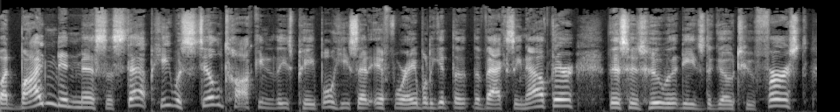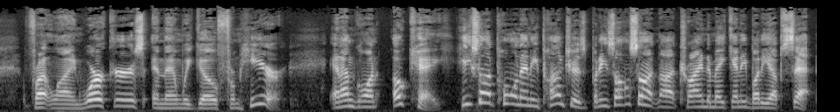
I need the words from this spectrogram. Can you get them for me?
but Biden didn't miss a step. He was still talking to these people. He said, if we're able to get the, the vaccine out there, this is who it needs to go to first frontline workers, and then we go from here. And I'm going, okay, he's not pulling any punches, but he's also not trying to make anybody upset.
